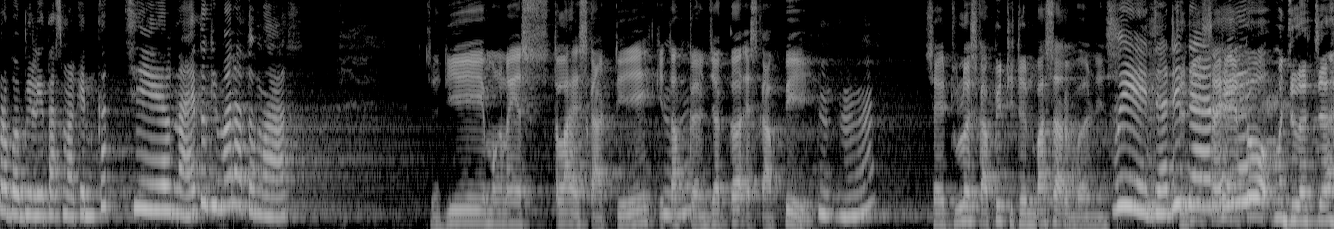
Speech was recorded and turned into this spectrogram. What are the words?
probabilitas makin kecil. Nah itu gimana tuh mas? Jadi mengenai setelah SKD kita beranjak ke SKB. Mm-mm. Saya dulu SKB di Denpasar, Mbak Anis. Wih, jadi, Jadi dari saya itu menjelajah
